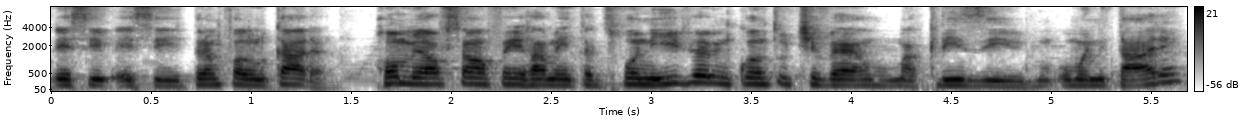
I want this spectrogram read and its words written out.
esse, esse trampo falando, cara, home office é uma ferramenta disponível enquanto tiver uma crise humanitária.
